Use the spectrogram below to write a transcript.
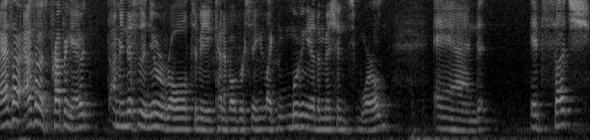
As I as I was prepping it, it- I mean, this is a new role to me, kind of overseeing, like moving into the missions world, and it's such.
